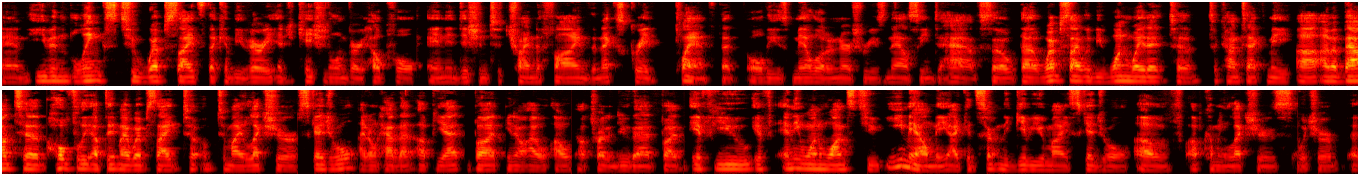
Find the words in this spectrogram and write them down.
and even links to websites that can be very educational and very helpful, in addition to trying to find the next great plant that all these mail order nurseries now seem to have. So the website would be one way to, to, to contact me. Uh, I'm about to hopefully update my website to, to my lecture schedule. I don't have that up yet, but you know, I'll, I'll, I'll try to do that. But if you, if anyone wants to email me, I can certainly give you my schedule of upcoming lectures, which are uh,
